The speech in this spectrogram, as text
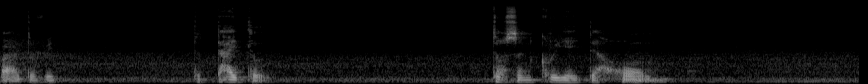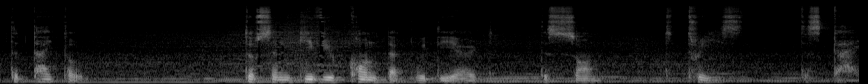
part of it. The title doesn't create the home. The title doesn't give you contact with the earth, the sun, the trees, the sky.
